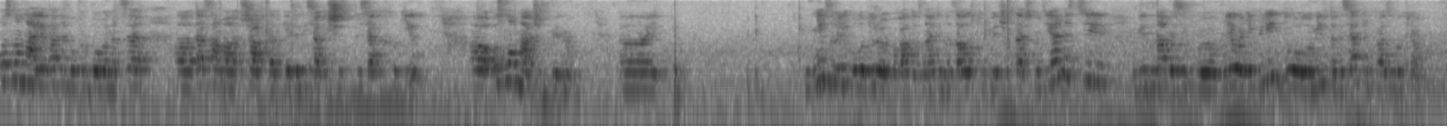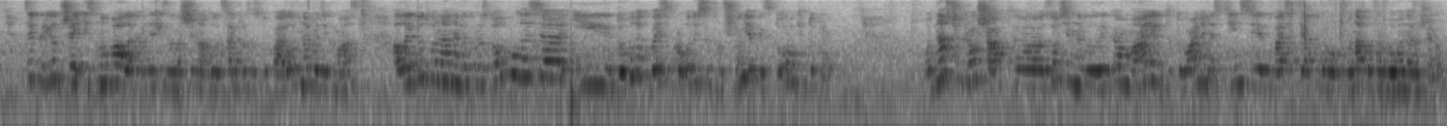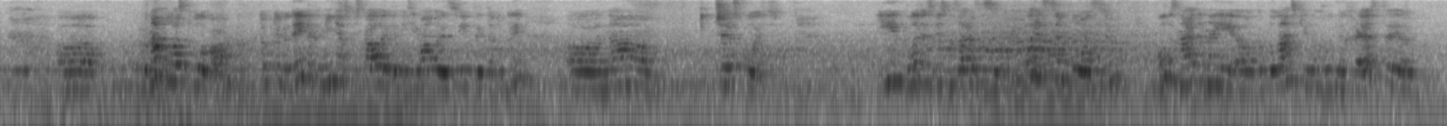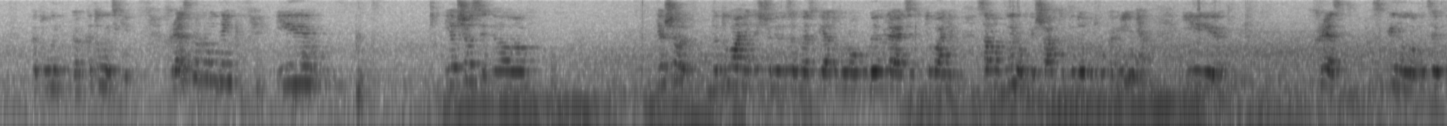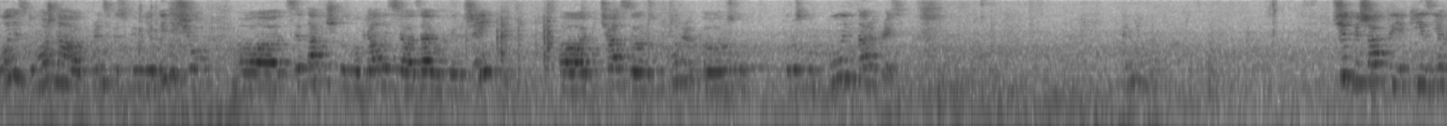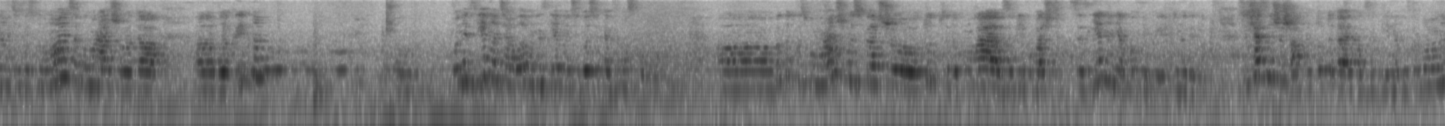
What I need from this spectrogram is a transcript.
Основна, яка не пофарбована, це е, та сама шахта 50-60-х років. Основна частина. Е, В ній взагалі було дуже багато знайдено залишків від шахтарської діяльності, від написів е, «Влєва піліт до ломів та десятків газових лям. В цей період вже існувала камнерізна машина Олександра Заступайло в народі КМАЗ, але тут вона не використовувалася і добуток весь проводився вручну, як і 100 років до того. Одна з чотирьох шахт е, зовсім невелика, має датування на стінці 25-го року. Вона пофарбована рожевим. Е, Вона була стволова, тобто людей та каміння спускали та підіймали звідти та туди е, на... через колодязь. І колодязь, звісно, зараз засипаний. Поряд з цим колодязем був знайдений капеланський нагрудний хрест, католи- католицький хрест нагрудний. І якщо, е, якщо датування 1925 року виявляється датуванням саме виробки шахти видобутку каміння, і хрест скинули у цей колодязь, то можна в принципі собі уявити, що е, це також позбавлялися зайвих речей е, під час розкуркулень та репресій. Ще дві шахти, які з'єднуються з основною, це помаранчева та е, блакитна. Е, Вони з'єднуються, але вони з'єднуються досить так замасковано. Е, В випадку з помаранчевою спершу тут допомагає взагалі побачити це з'єднання вогнюки, які не видно. Сучасніші шахти, тобто та, яка взагалі не пофарбована,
